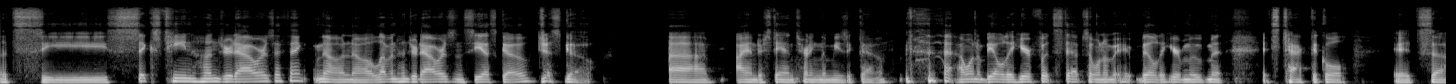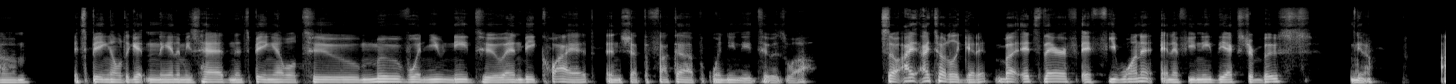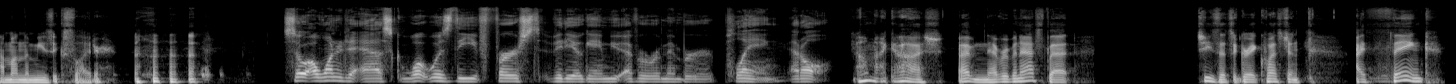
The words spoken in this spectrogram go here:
let's see, 1600 hours, I think. No, no, 1100 hours in CSGO. Just go. Uh, I understand turning the music down. I want to be able to hear footsteps. I want to be able to hear movement. It's tactical. It's, um, it's being able to get in the enemy's head and it's being able to move when you need to and be quiet and shut the fuck up when you need to as well. So I, I totally get it, but it's there if, if you want it and if you need the extra boost, you know, I'm on the music slider. So I wanted to ask, what was the first video game you ever remember playing at all? oh my gosh, I've never been asked that. Geez, that's a great question. I think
